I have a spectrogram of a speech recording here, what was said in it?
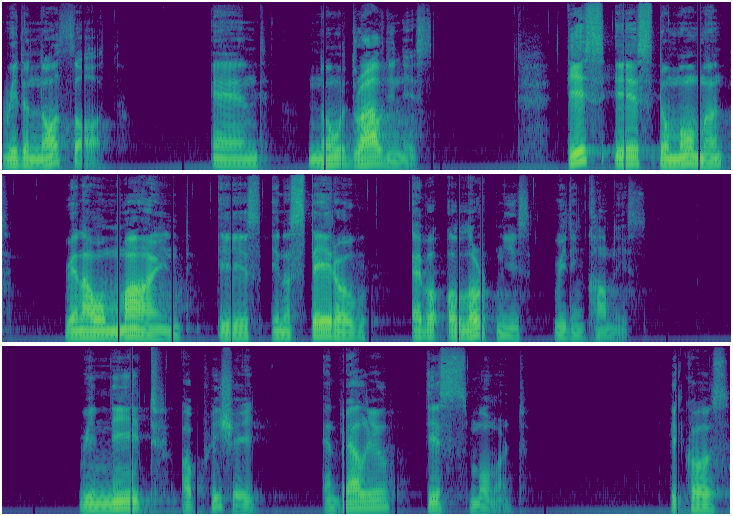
with no thought and no drowsiness, this is the moment when our mind is in a state of ever alertness within calmness. We need to appreciate and value this moment because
